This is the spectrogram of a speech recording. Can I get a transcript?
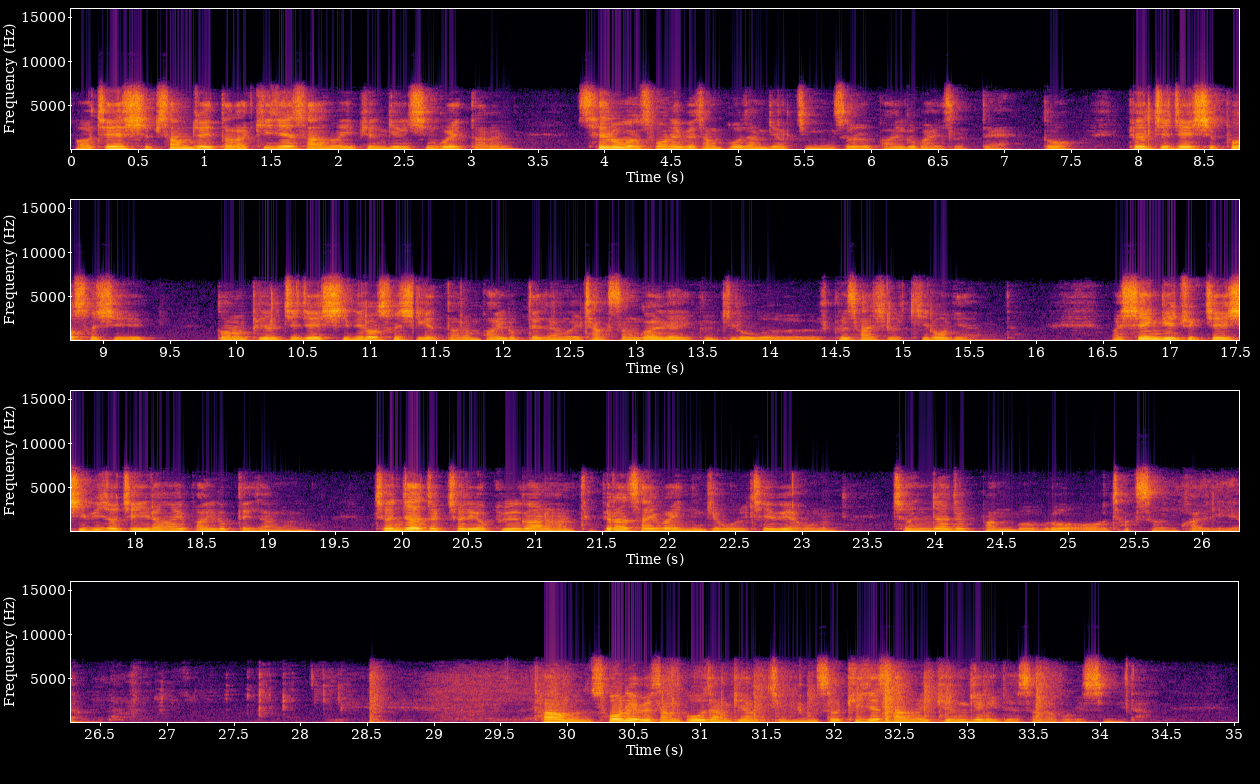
어, 제13조에 따라 기재사항의 변경 신고에 따른 새로운 손해배상 보장계약 증명서를 발급하였을 때 또 별지 제10호 서식 또는 별지 제11호 서식에 따른 발급대장을 작성관리의 그 기록, 그 사실을 기록해야 합니다. 시행규칙 제12조 제1항의 발급대장은 전자적 처리가 불가능한 특별한 사유가 있는 경우를 제외하고는 전자적 방법으로 작성 관리해야 합니다. 다음은 손해배상보장계약증명서 기재사항의 변경에 대해서 알아보겠습니다.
